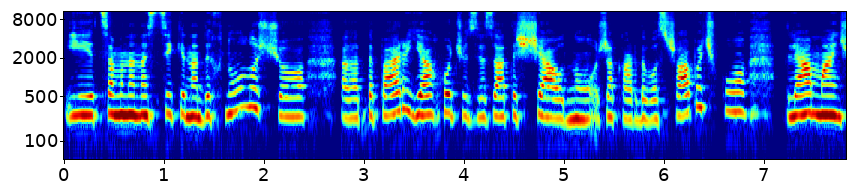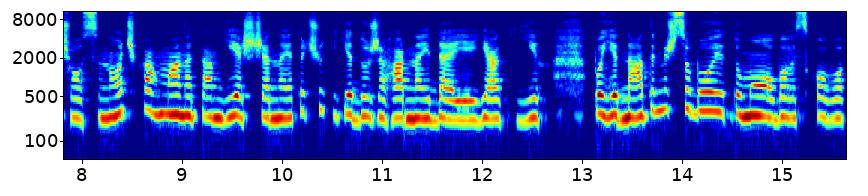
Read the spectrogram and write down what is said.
І це мене настільки надихнуло, що е, тепер я хочу зв'язати ще одну жакардову шапочку для меншого синочка. У мене там є ще ниточок, є дуже гарна ідея, як їх поєднати між собою, тому обов'язково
